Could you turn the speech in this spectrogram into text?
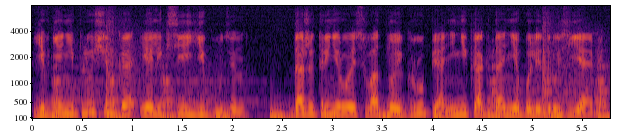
Евгений Плющенко и Алексей Ягудин. Даже тренируясь в одной группе, они никогда не были друзьями.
